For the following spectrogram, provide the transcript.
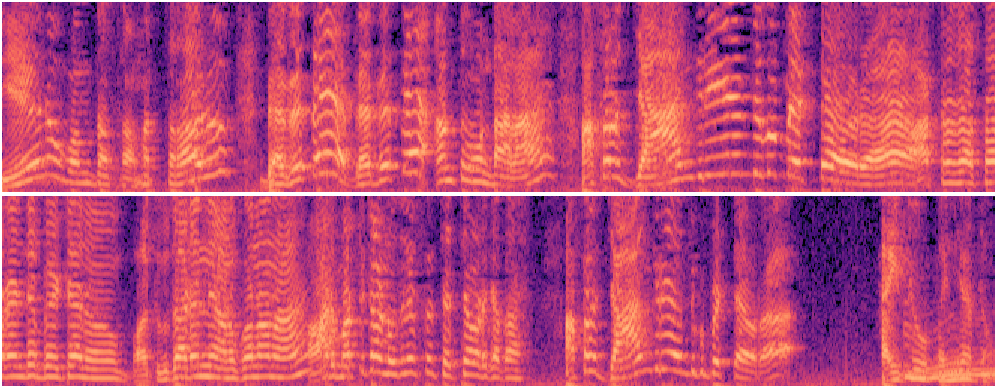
నేను వంద సంవత్సరాలు బెబెబే బెబెబే అంటూ ఉండాలా? అసలు జాంగ్రీ ఎందుకు పెట్టావురా? డాక్టర్ చేస్తారంటే పెట్టాను. బతుకుతాడని నేను అనుకున్నానా? ఆడు మట్టుకాడు వదిలేస్తే తెచ్చేవాడు కదా. అసలు జాంగ్రీ ఎందుకు పెట్టావురా? అయితే ఓ పని చేద్దాం.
